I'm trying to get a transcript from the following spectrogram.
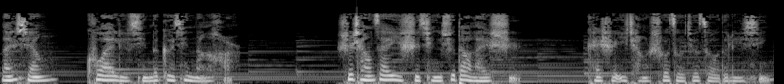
蓝翔酷爱旅行的个性男孩，时常在一时情绪到来时，开始一场说走就走的旅行。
